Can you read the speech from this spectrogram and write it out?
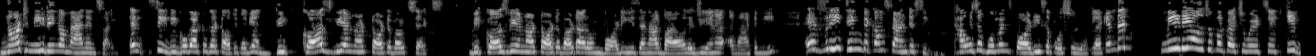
not needing a man inside. And see, we go back to the topic again because we are not taught about sex, because we are not taught about our own bodies and our biology and our anatomy, everything becomes fantasy. How is a woman's body supposed to look like? And then media also perpetuates it कि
